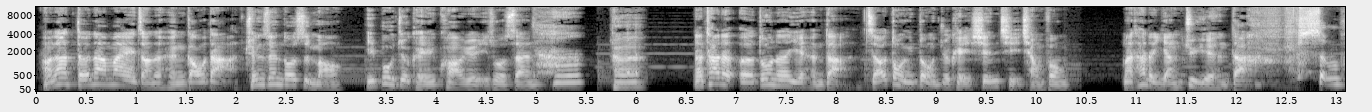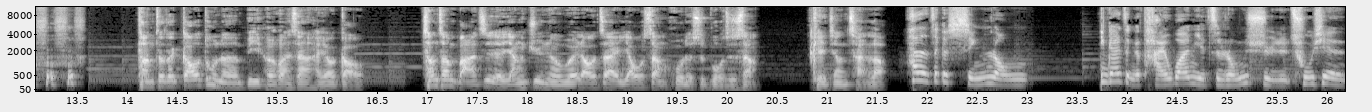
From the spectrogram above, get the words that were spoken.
好，那德纳麦长得很高大，全身都是毛，一步就可以跨越一座山。哈，呵，那它的耳朵呢也很大，只要动一动就可以掀起强风。那它的阳具也很大，什么？躺着的高度呢比合欢山还要高，常常把自己的阳具呢围绕在腰上或者是脖子上，可以这样缠绕。他的这个形容，应该整个台湾也只容许出现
